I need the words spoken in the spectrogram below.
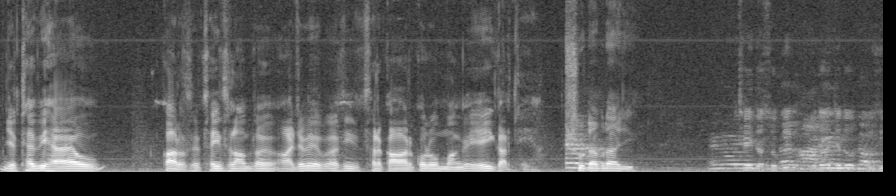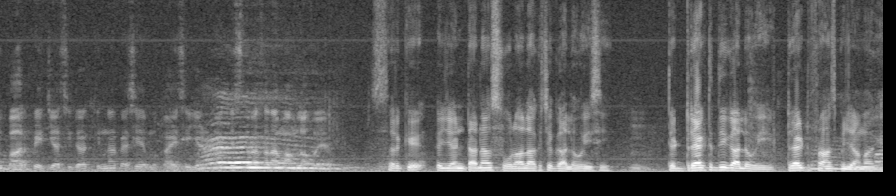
ਜਿੱਥੇ ਵੀ ਹੈ ਉਹ ਘਰ ਸਹੀ ਸਲਾਮਤ ਆ ਜਾਵੇ। ਅਸੀਂ ਸਰਕਾਰ ਕੋਲੋਂ ਮੰਗ ਇਹੀ ਕਰਦੇ ਹਾਂ। ਛੋਟਾ ਭਰਾ ਜੀ। ਅੱਛਾ ਇਹ ਦੱਸੋ ਕਿ ਉਹਦਾ ਜਦੋਂ ਤੁਸੀਂ ਬਾਹਰ ਭੇਜਿਆ ਸੀਗਾ ਕਿੰਨਾ ਪੈਸੇ ਮੁਕਾਏ ਸੀ ਜਾਂ ਕਿਸ ਤਰ੍ਹਾਂ ਸਾਰਾ ਮਾਮਲਾ ਹੋਇਆ? ਸਰ ਕਿ ਏਜੰਟਾਂ ਨਾਲ 16 ਲੱਖ ਚ ਗੱਲ ਹੋਈ ਸੀ ਹੂੰ। ਤੇ ਡਾਇਰੈਕਟ ਦੀ ਗੱਲ ਹੋਈ ਡਾਇਰੈਕਟ ਫਰਾਂਸ ਪਜਾਵਾਂਗੇ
